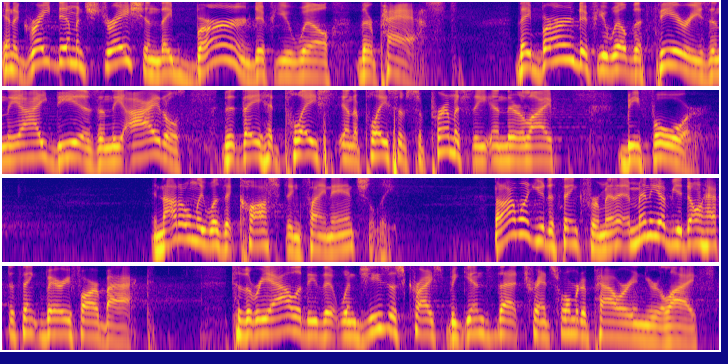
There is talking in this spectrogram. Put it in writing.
in a great demonstration, they burned, if you will, their past. They burned, if you will, the theories and the ideas and the idols that they had placed in a place of supremacy in their life before. And not only was it costing financially, but I want you to think for a minute, and many of you don't have to think very far back to the reality that when Jesus Christ begins that transformative power in your life,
